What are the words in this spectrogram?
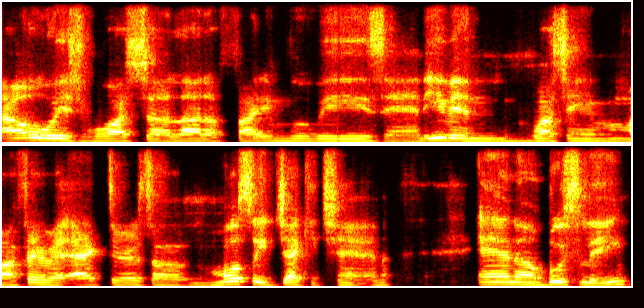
I always watch a lot of fighting movies and even watching my favorite actors, um, mostly Jackie Chan and uh, Bruce Lee,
